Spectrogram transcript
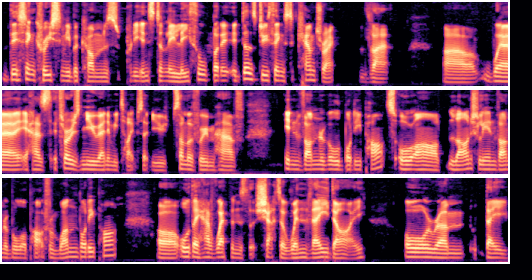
this increasingly becomes pretty instantly lethal, but it, it does do things to counteract that uh, where it has it throws new enemy types at you, some of whom have invulnerable body parts or are largely invulnerable apart from one body part, or, or they have weapons that shatter when they die, or um, they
